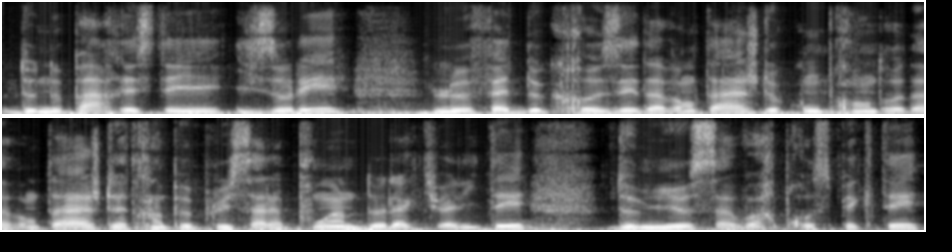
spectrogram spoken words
de ne pas rester isolé, le fait de creuser davantage, de comprendre davantage, d'être un peu plus à la pointe de l'actualité, de mieux savoir prospecter,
